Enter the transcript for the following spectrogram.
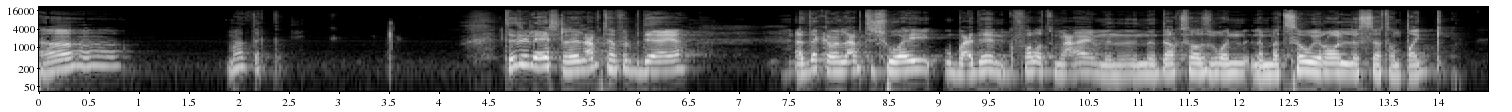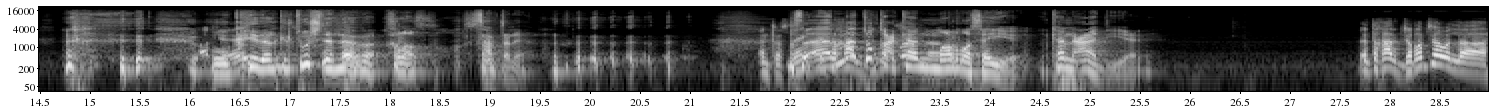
آه ما أتذكر. تدري ليش؟ لأن لعبتها في البداية أتذكر أنا لعبت شوي وبعدين قفلت معاي من إن Dark Souls 1 لما تسوي roll لسه تنطق وكذا قلت وش ذا اللعبة؟ خلاص سحبت عليها بس آه، ما أتوقع كان مرة سيء كان عادي يعني أنت خالد جربتها ولا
